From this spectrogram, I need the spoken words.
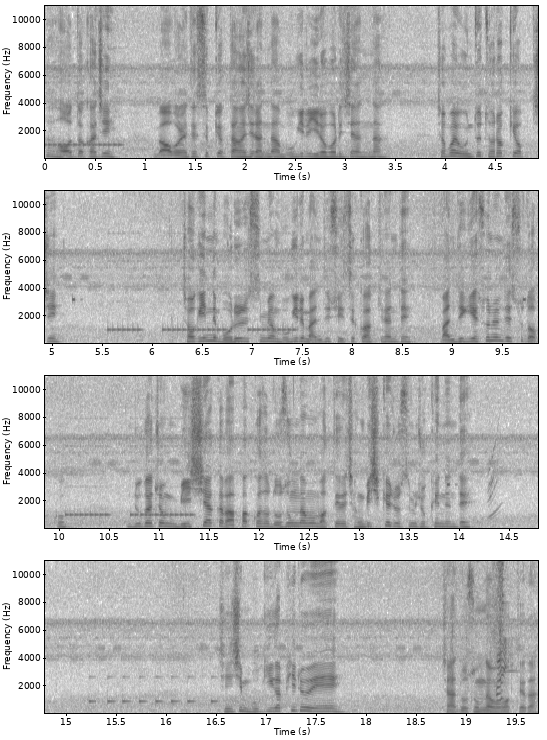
아, 어떡하지? 마블한테 습격당하질 않나? 무기를 잃어버리진 않나? 정말 운도 더럽게 없지. 저기 있는 모류를 쓰면 무기를 만들 수 있을 것 같긴 한데 만들기에 손을 댈 수도 없고 누가 좀 밀씨앗과 맞바꿔서 노송나무 막대를 장비시켜줬으면 좋겠는데 진심 무기가 필요해 자 노송나무 막대다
